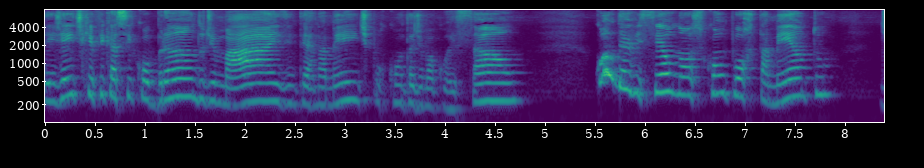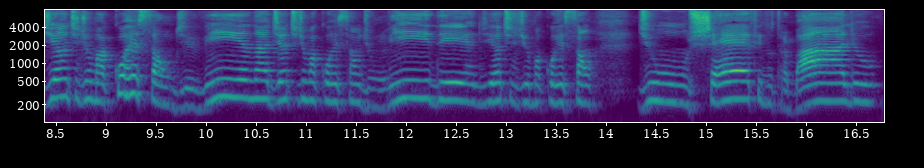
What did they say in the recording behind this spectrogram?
tem gente que fica se cobrando demais internamente por conta de uma correção. Qual deve ser o nosso comportamento diante de uma correção divina, diante de uma correção de um líder, diante de uma correção de um chefe no trabalho?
